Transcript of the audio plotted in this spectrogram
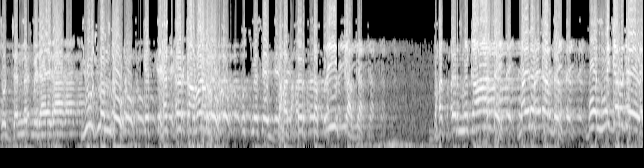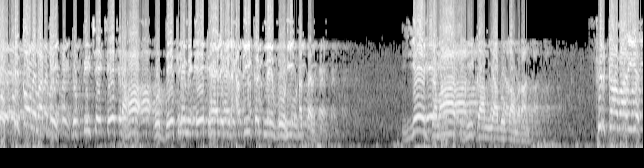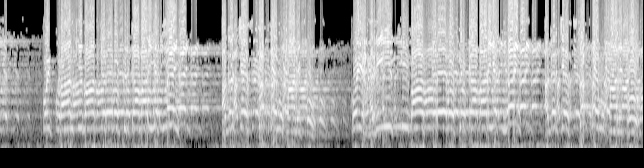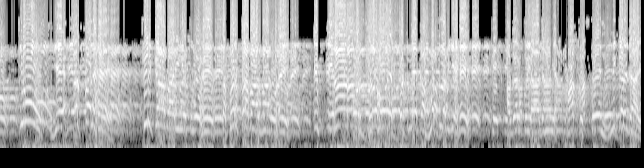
جو جنت میں جائے گا، یوں سمجھو کہ تہتر کا ورد ہو، اس میں سے بہتر تفریح کر دیں بہتر نکال دے مائنس کر دے، وہ نکل گئے، وہ فرقوں میں بٹ گئے۔ جو پیچھے ایک رہا، وہ دیکھنے میں ایک ہے، لیکن حقیقت میں وہی اصل ہے۔ یہ جماعت ہی کامیاب و کامران ہے۔ فرقہ واریت، کوئی قرآن کی بات کرے وہ فرقہ واریت نہیں۔ اگرچہ سب سے مخالف ہو کوئی حدیث کی بات کرے وہ فرقہ واریت نہیں۔ اگرچہ سب سے مخالف ہو، کیوں؟ یہ اصل ہے۔ فرقہ واریت وہ ہے سفر کا بازی وہ ہے۔ افطرار اور گروہ بٹنے کا مطلب یہ ہے کہ اگر کوئی آدمی حق سے نکل جائے،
